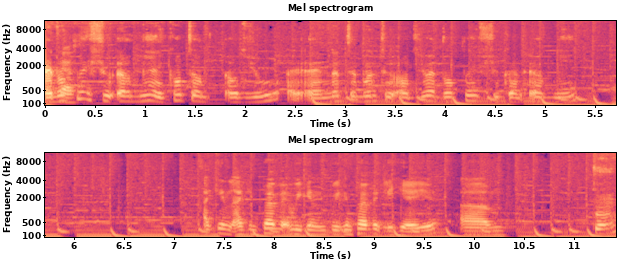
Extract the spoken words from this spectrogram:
I don't Okay. know if you heard me. I can't heard, heard you. I, I'm not able to hear you. I don't know if you can hear me. I can I can perfect we can we can perfectly hear you. Um, Okay.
